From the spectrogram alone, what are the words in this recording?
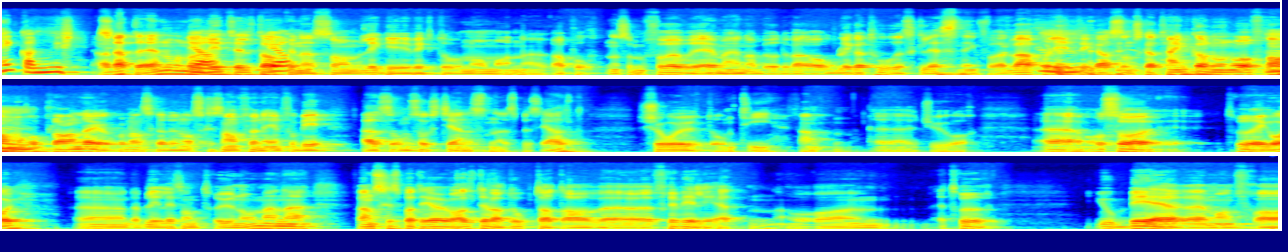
tenke nytt. Ja, Dette er noen av ja. de tiltakene ja. som ligger i Viktor Normann-rapporten, som for øvrig jeg mener burde være obligatorisk lesning for enhver politiker mm. som skal tenke noen år fram mm. og planlegge hvordan skal det norske samfunnet innenfor helse- og omsorgstjenestene spesielt se ut om 10-15-20 år. Eh, og så tror jeg òg, eh, det blir litt sånn tru nå, men Fremskrittspartiet har jo alltid vært opptatt av frivilligheten. Og jeg tror jo bedre man fra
